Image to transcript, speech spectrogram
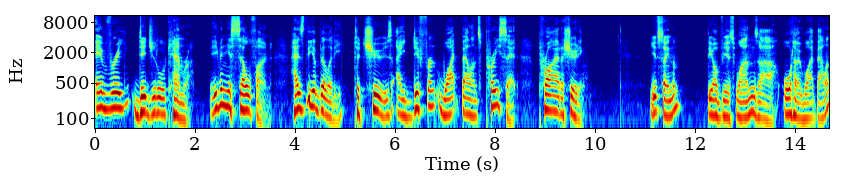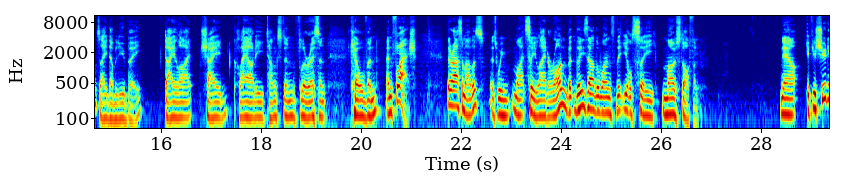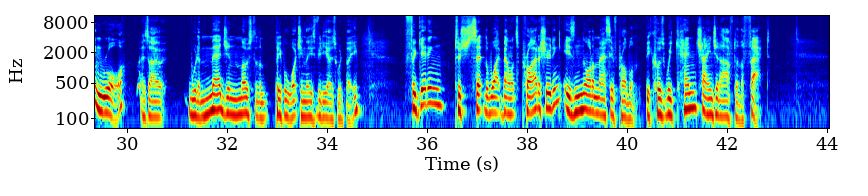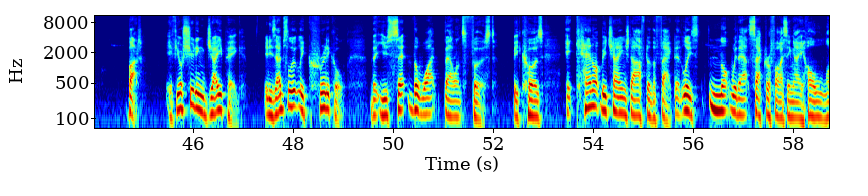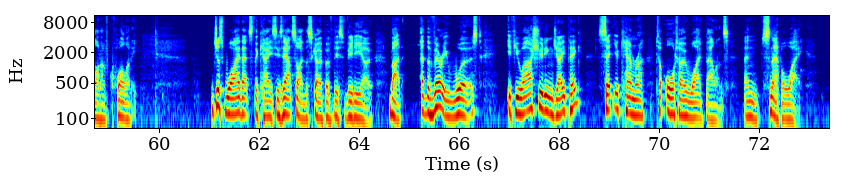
every digital camera, even your cell phone, has the ability to choose a different white balance preset prior to shooting. You've seen them. The obvious ones are auto white balance, AWB, daylight, shade, cloudy, tungsten, fluorescent, Kelvin, and flash. There are some others, as we might see later on, but these are the ones that you'll see most often. Now, if you're shooting RAW, as I would imagine most of the people watching these videos would be, forgetting to set the white balance prior to shooting is not a massive problem because we can change it after the fact. But if you're shooting JPEG, it is absolutely critical that you set the white balance first because it cannot be changed after the fact, at least not without sacrificing a whole lot of quality. Just why that's the case is outside the scope of this video, but at the very worst, if you are shooting JPEG, set your camera to auto white balance and snap away.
